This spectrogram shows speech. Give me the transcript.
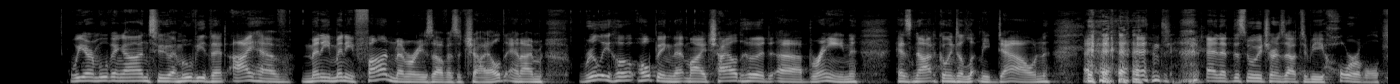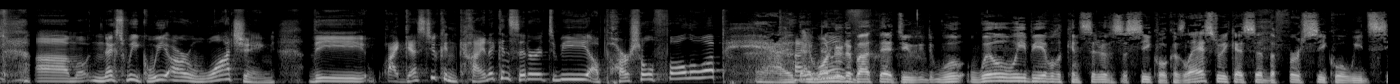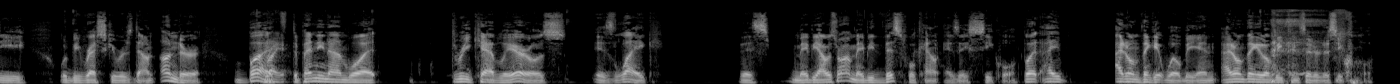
we are moving on to a movie that I have many, many fond memories of as a child, and I'm really ho- hoping that my childhood uh, brain is not going to let me down, and, and that this movie turns out to be horrible. Um, next week, we are watching the. I guess you can kind of consider it to be a partial follow up. Yeah, I, I wondered about that. Do will will we be able to consider this a sequel? Because last week I said the first sequel we'd see would be Rescuers Down Under, but Right. depending on what Three Caballeros is like, this maybe I was wrong. Maybe this will count as a sequel, but I I don't think it will be, and I don't think it'll be considered a sequel.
